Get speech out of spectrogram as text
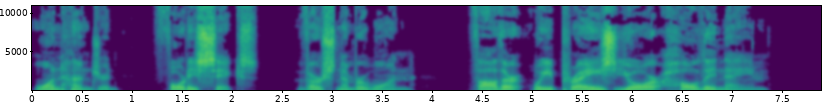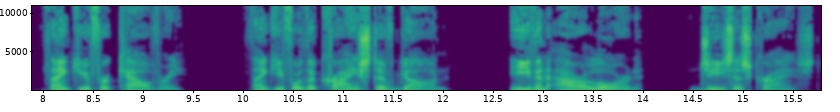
146, verse number 1. Father, we praise your holy name. Thank you for Calvary. Thank you for the Christ of God, even our Lord Jesus Christ.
